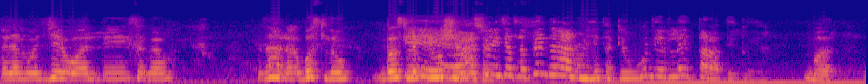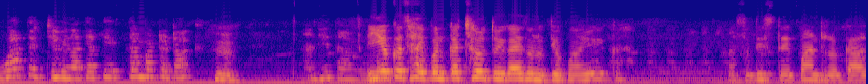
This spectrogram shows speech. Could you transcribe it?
त्याच्यामुळे जेवण ती सगळं झालं बसलो. बसलं की उशीर पिंजर आणून हे तर ठेव उंदीर लय त्रास देतो बर. वातच ठेवी ना त्यात एक टमाटर टाक. हम्म. आणि एकच आहे पण का छळतोय काय जणू त्यो पण? एक असं दिसतंय पांढरं काळ.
